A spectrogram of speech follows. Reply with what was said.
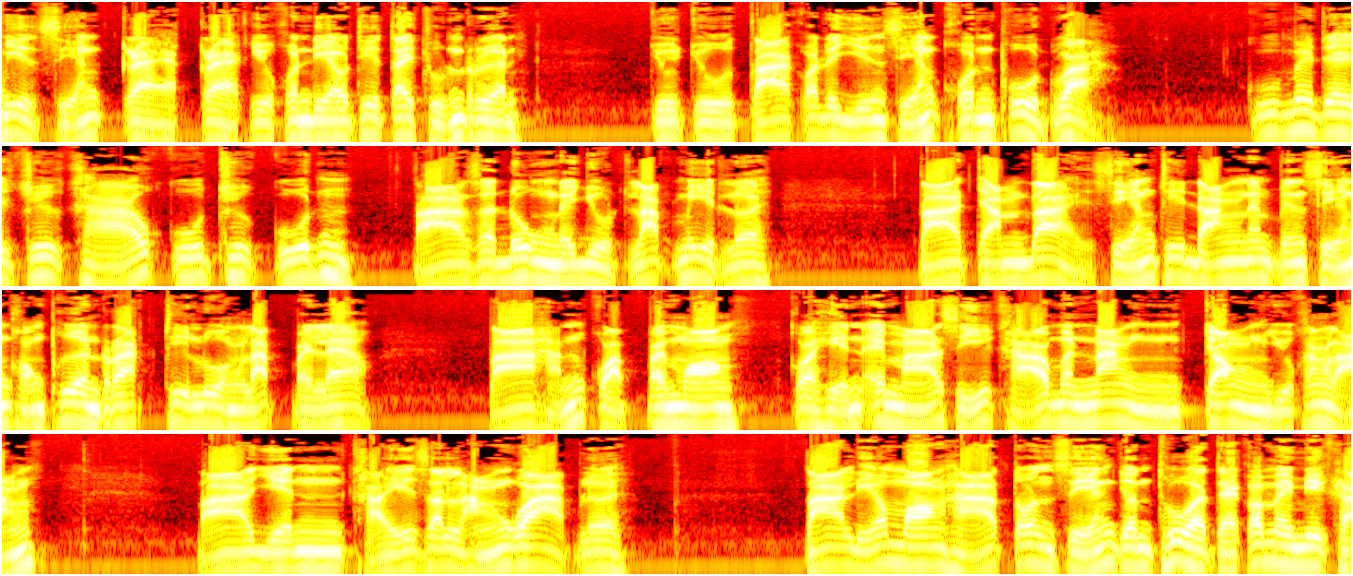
มีดเสียงแกรกแกรกอยู่คนเดียวที่ใต้ถุนเรือน จู่ๆตาก็ได้ยินเสียงคนพูดว่า กูไม่ได้ชื่อขาว กูชื่อกุลตาสะดุ้งในหยุดรับมีดเลย ตาจำได้เสียงที่ดังนั้นเป็นเสียงของเพื่อนรักที่ล่วงลับไปแล้ว ตาหันกลับไปมอง ก็เห็นไอ้หมาสีขาวมันนั่งจ้องอยู่ข้างหลัง ตาเย็นไขสลังวาบเลย ตาเหลียวมองหาต้นเสียงจนทั่ว แต่ก็ไม่มีใคร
